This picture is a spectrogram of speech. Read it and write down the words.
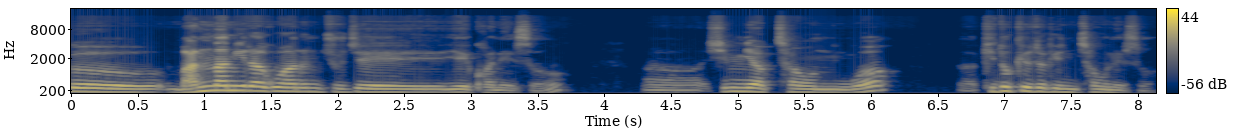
그 만남이라고 하는 주제에 관해서 어, 심리학 차원과 어, 기독교적인 차원에서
